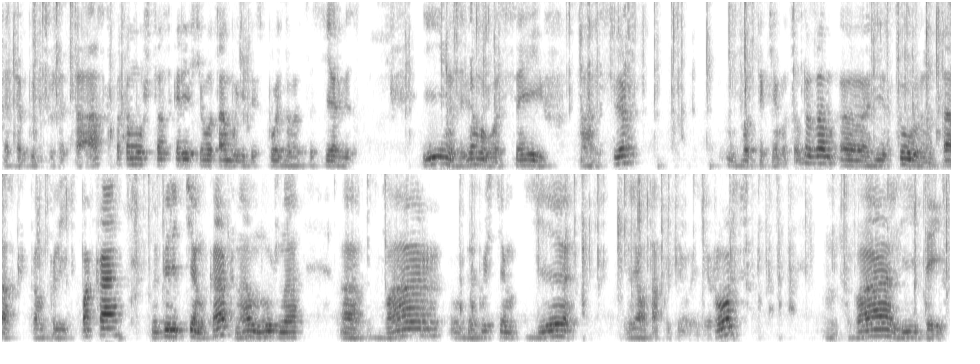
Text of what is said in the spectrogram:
это будет уже task, потому что, скорее всего, там будет использоваться сервис и назовем его save answer. Вот таким вот образом. Э, return task complete пока. Но перед тем, как нам нужно э, var, допустим, e, я вот так вот делаю, errors, validate.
